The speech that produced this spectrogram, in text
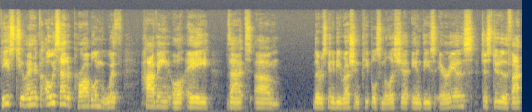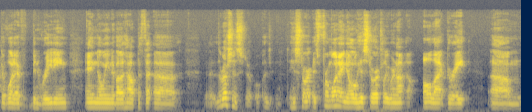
these two, I have always had a problem with having well, a that um, there was going to be Russian People's Militia in these areas, just due to the fact of what I've been reading and knowing about how uh, the Russians, historic, from what I know, historically, were not all that great. Um,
